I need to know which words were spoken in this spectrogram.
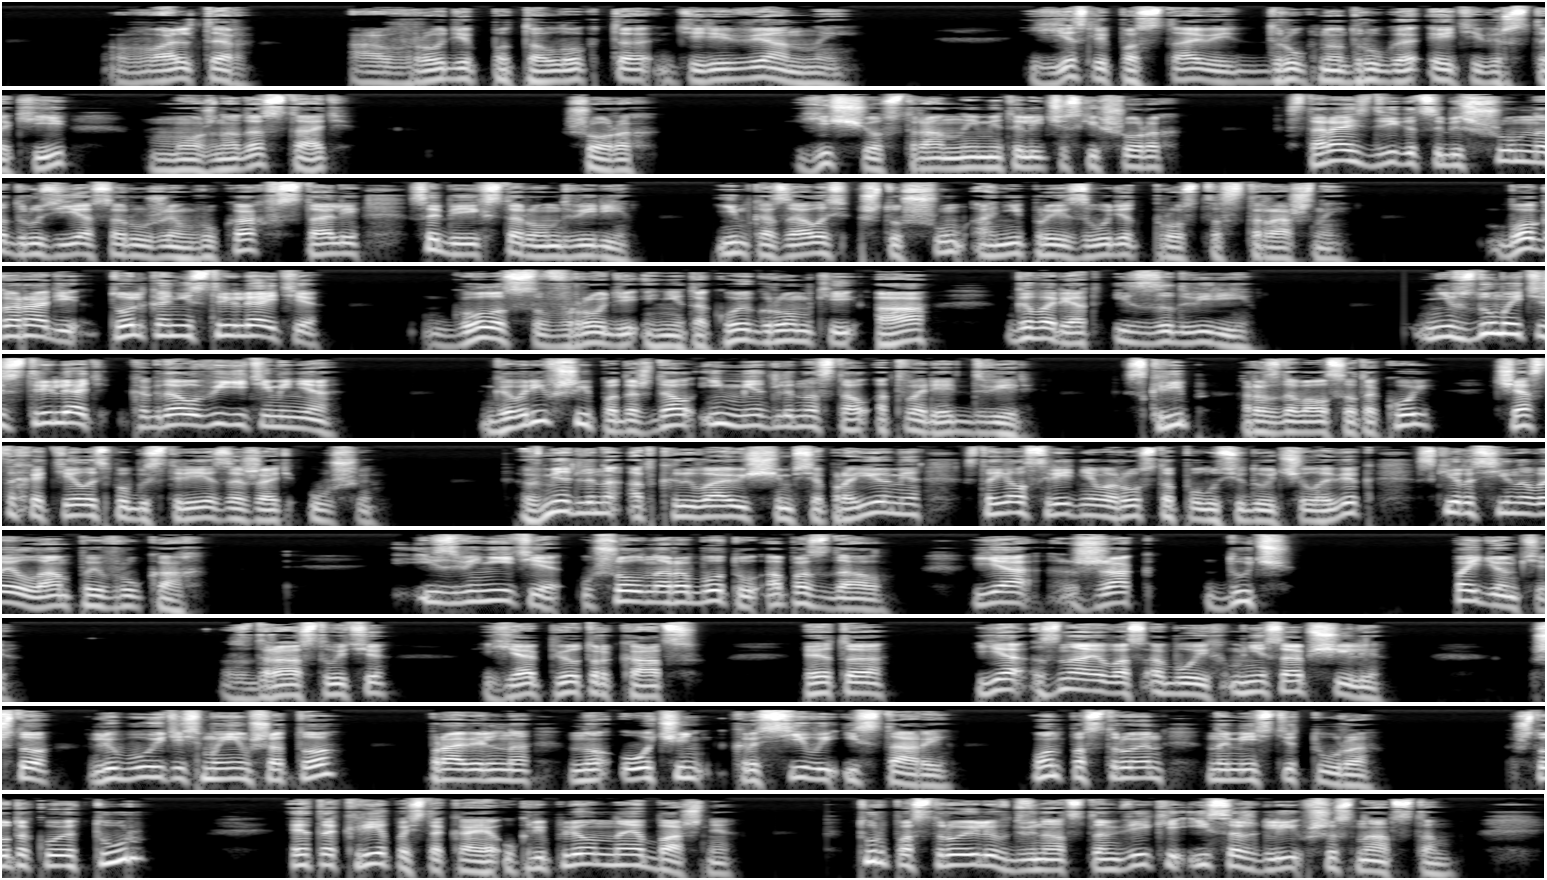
«Вальтер, а вроде потолок-то деревянный. Если поставить друг на друга эти верстаки, можно достать». Шорох. Еще странный металлический шорох. Стараясь двигаться бесшумно, друзья с оружием в руках встали с обеих сторон двери. Им казалось, что шум они производят просто страшный. «Бога ради, только не стреляйте!» Голос вроде и не такой громкий, а говорят из-за двери. «Не вздумайте стрелять, когда увидите меня!» Говоривший подождал и медленно стал отворять дверь. Скрип раздавался такой, часто хотелось побыстрее зажать уши. В медленно открывающемся проеме стоял среднего роста полуседой человек с керосиновой лампой в руках. «Извините, ушел на работу, опоздал. Я Жак Дуч. Пойдемте». «Здравствуйте. Я Петр Кац. Это... Я знаю вас обоих, мне сообщили. Что, любуетесь моим шато? Правильно, но очень красивый и старый. Он построен на месте Тура. Что такое Тур? Это крепость такая, укрепленная башня. Тур построили в XII веке и сожгли в XVI.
